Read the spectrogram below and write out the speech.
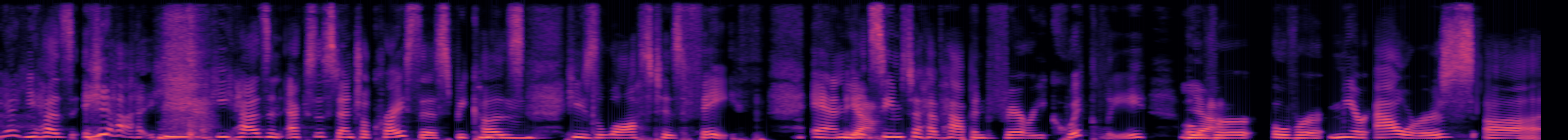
Yeah, he has yeah, he he has an existential crisis because he's lost his faith. And Mm-hmm. Yeah. it seems to have happened very quickly Yeah. over over mere hours uh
